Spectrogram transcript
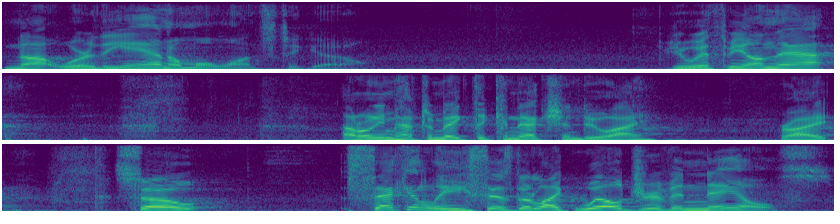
not where the animal wants to go. You with me on that? I don't even have to make the connection, do I? Right? So, secondly, he says they're like well driven nails.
